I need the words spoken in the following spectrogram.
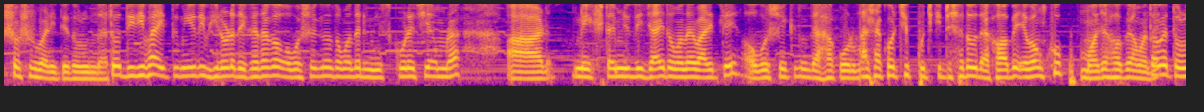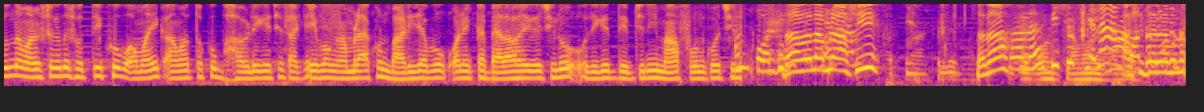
শ্বশুর বাড়িতে তরুণদার। তো দিদি ভাই তুমি যদি ভিডিওটা দেখে থাকো অবশ্যই কিন্তু তোমাদের মিস করেছি আমরা। আর নেক্সট টাইম যদি যাই তোমাদের বাড়িতে অবশ্যই কিন্তু দেখা করব। আশা করছি পুচকিটার সাথেও দেখা হবে এবং খুব মজা হবে আমাদের। তবে তরুণদা মানুষটা কিন্তু সত্যি খুব অমায়িক আমার তো খুব ভালো লেগেছে তাকে। এবং আমরা এখন বাড়ি যাব অনেকটা বেলা হয়ে গেছিল ওদিকে দেবজনীর মা ফোন করছিল। দাদা তাহলে আমরা আসি। দাদা? কিছু খেলাম আসি তাহলে আমরা।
